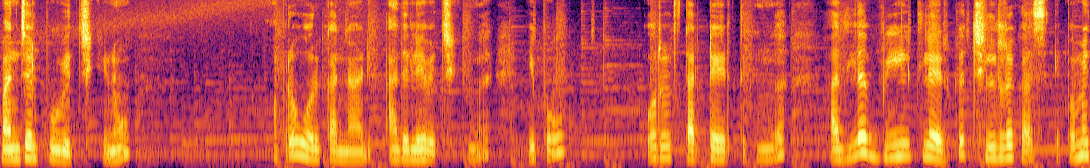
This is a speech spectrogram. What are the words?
மஞ்சள் பூ வச்சுக்கணும். அப்புறம் ஒரு கண்ணாடி அதிலே வச்சுக்கோங்க. இப்போது ஒரு தட்டை எடுத்துக்கோங்க. அதில் வீட்டில் இருக்க சில்லற காசு எப்போவுமே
